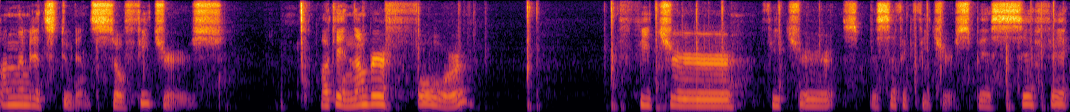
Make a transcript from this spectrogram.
unlimited students. So features. Okay number four feature feature specific features specific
